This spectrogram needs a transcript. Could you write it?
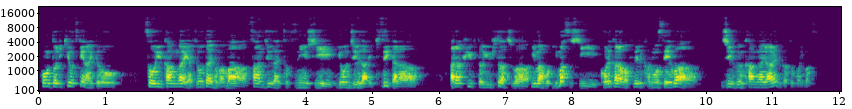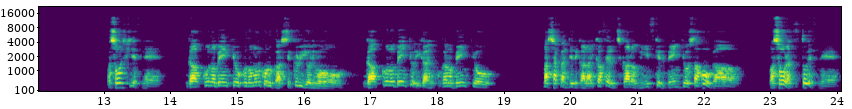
本当に気をつけないと、そういう考えや状態のまま30代突入し、40代気づいたら、アラフィフという人たちは今もいますし、これからは増える可能性は十分考えられるかと思います。正直ですね、学校の勉強を子供の頃からしてくるよりも、学校の勉強以外の他の勉強、まあ、社会に出てから活かせる力を身につける勉強した方が、まあ、将来ずっとですね、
